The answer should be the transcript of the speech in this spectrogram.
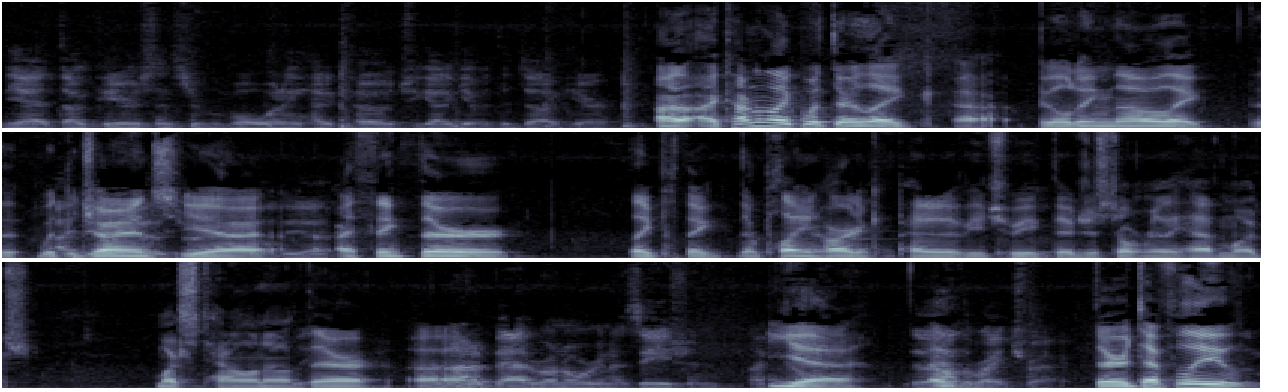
yeah, Doug Pederson, Super Bowl winning head coach. You got to give it to Doug here. I, I kind of like what they're like uh, building though, like the, with I the like Giants. Yeah, build, yeah. I think they're like they they're playing hard and competitive each week. They just don't really have much much talent out there. They're not a Uh, bad run organization. I feel yeah, like. They're on the right track. They're For the definitely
